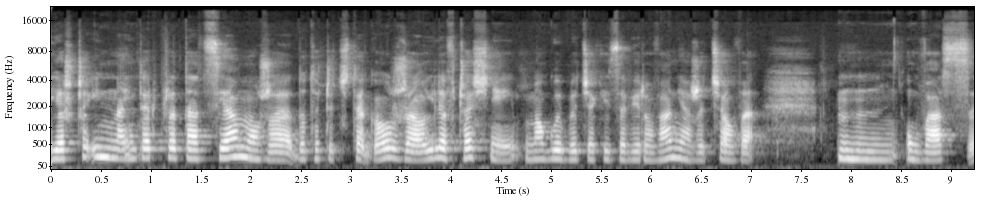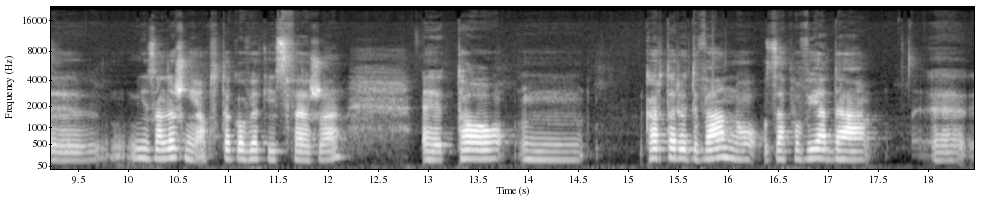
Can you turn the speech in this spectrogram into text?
jeszcze inna interpretacja może dotyczyć tego, że o ile wcześniej mogły być jakieś zawirowania życiowe mm, u Was, y, niezależnie od tego w jakiej sferze, y, to mm, karta Rydwanu zapowiada y,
